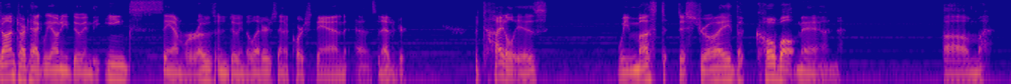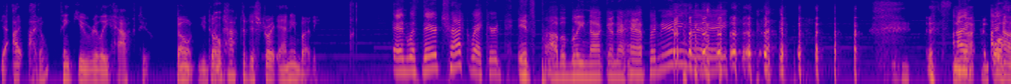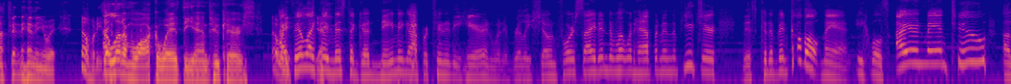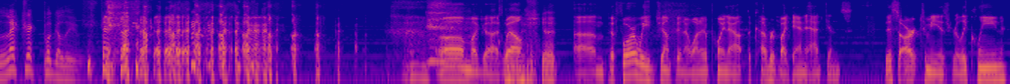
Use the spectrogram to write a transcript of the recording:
John Tartaglione doing the inks, Sam Rosen doing the letters, and of course, Dan as an editor. The title is We Must Destroy the Cobalt Man. Um, yeah, I, I don't think you really have to. Don't you don't Nope. have to destroy anybody. And with their track record, it's probably not going to happen anyway. it's I- not going to happen anyway. Nobody's They'll let him walk away at the end. Who cares? I feel like yeah. they missed a good naming opportunity here and would have really shown foresight into what would happen in the future. This could have been Cobalt Man equals Iron Man 2 Electric Boogaloo. oh my god. Well, Oh, shit. um, before we jump in, I wanted to point out the cover by Dan Adkins. This art to me is really clean.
